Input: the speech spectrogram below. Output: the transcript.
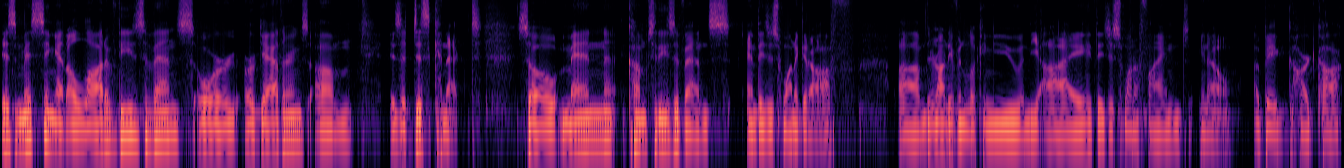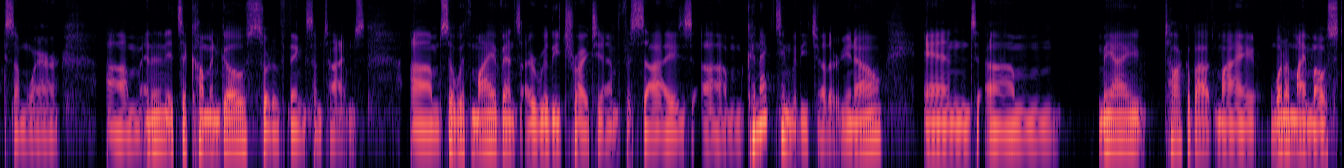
is missing at a lot of these events or, or gatherings um, is a disconnect. So men come to these events and they just want to get off. Um, they're not even looking you in the eye. They just want to find, you know, a big hard cock somewhere. Um, and then it's a come and go sort of thing sometimes. Um, so with my events, I really try to emphasize um, connecting with each other, you know. And um, may I talk about my one of my most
